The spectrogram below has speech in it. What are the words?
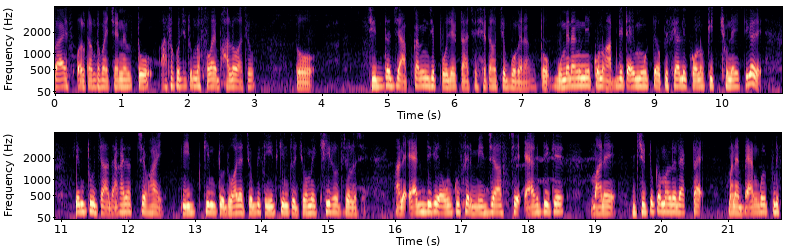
guys welcome to my channel তো আশা করছি তোমরা সবাই ভালো আছো। তো জিদ্দার যে আপকামিং যে প্রজেক্ট আছে, সেটা হচ্ছে বুমেরাং তো বুমেরাং নিয়ে কোনো আপডেট এই মুহূর্তে অফিসিয়ালি কোনো কিচ্ছু নেই, ঠিক আছে? কিন্তু যা দেখা যাচ্ছে ভাই, ঈদ কিন্তু দু হাজার চব্বিশে ঈদ কিন্তু জমে ক্ষীর হতে চলেছে। মানে একদিকে অঙ্কুশের মির্জা আসছে, একদিকে মানে জিতু কামালের একটা মানে বেঙ্গল পুলিশ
